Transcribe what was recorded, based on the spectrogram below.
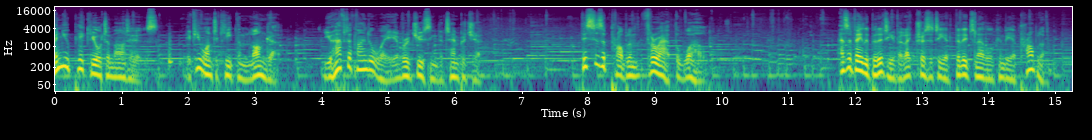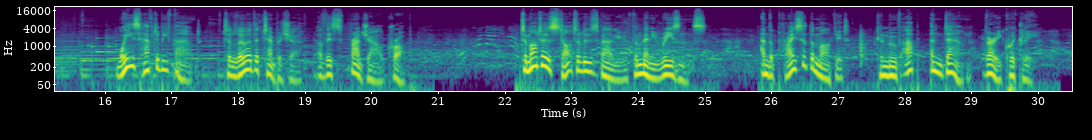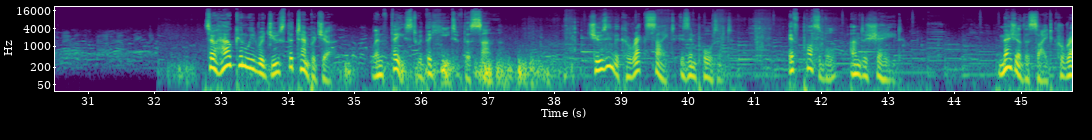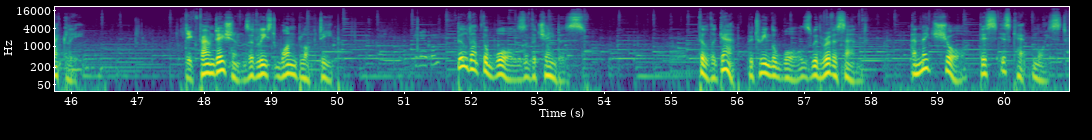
When you pick your tomatoes, if you want to keep them longer, you have to find a way of reducing the temperature. This is a problem throughout the world. As availability of electricity at village level can be a problem, ways have to be found to lower the temperature of this fragile crop. Tomatoes start to lose value for many reasons, and the price at the market can move up and down very quickly. So how can we reduce the temperature when faced with the heat of the sun? Choosing the correct site is important, if possible under shade. Measure the site correctly. Dig foundations at least one block deep. Build up the walls of the chambers. Fill the gap between the walls with river sand and make sure this is kept moist.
